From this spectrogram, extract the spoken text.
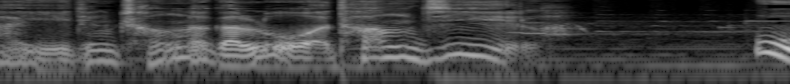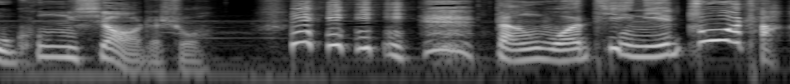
他已经成了个落汤鸡了。悟空笑着说。嘿嘿嘿，等我替你捉他。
